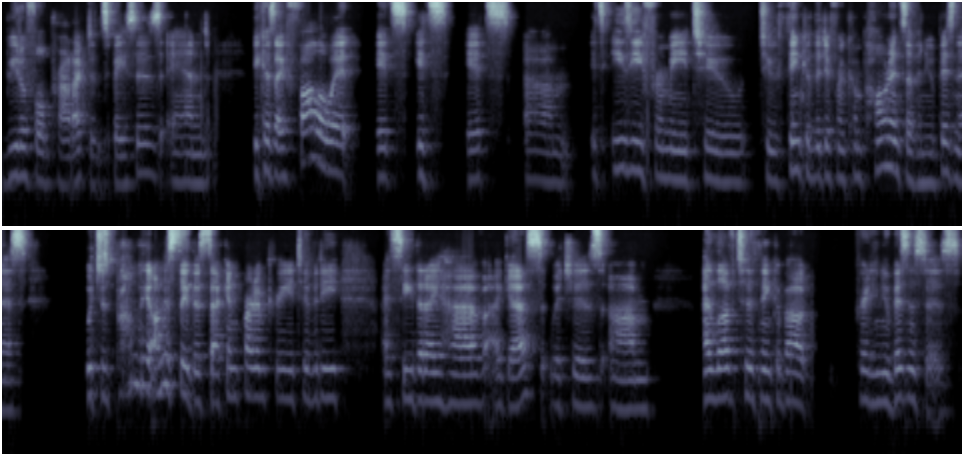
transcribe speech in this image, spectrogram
beautiful product and spaces. And because I follow it, it's it's it's um, it's easy for me to to think of the different components of a new business which is probably honestly the second part of creativity i see that i have i guess which is um, i love to think about creating new businesses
